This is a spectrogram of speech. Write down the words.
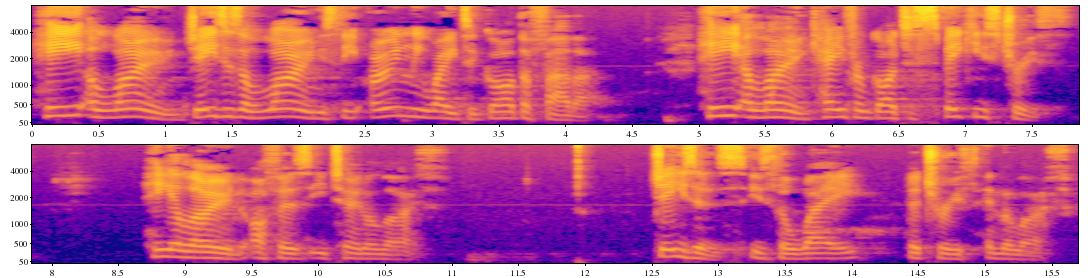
He alone, Jesus alone, is the only way to God the Father. He alone came from God to speak his truth. He alone offers eternal life. Jesus is the way, the truth, and the life.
